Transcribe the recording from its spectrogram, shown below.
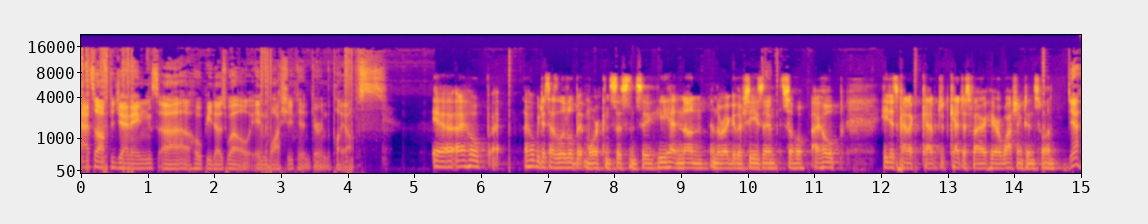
hats off to Jennings. Uh, hope he does well in Washington during the playoffs. Yeah, I hope I hope he just has a little bit more consistency. He had none in the regular season, so I hope he just kind of catch, catches fire here. Washington's fun. Yeah,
